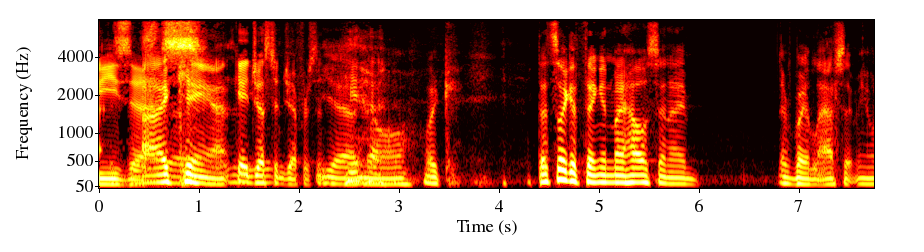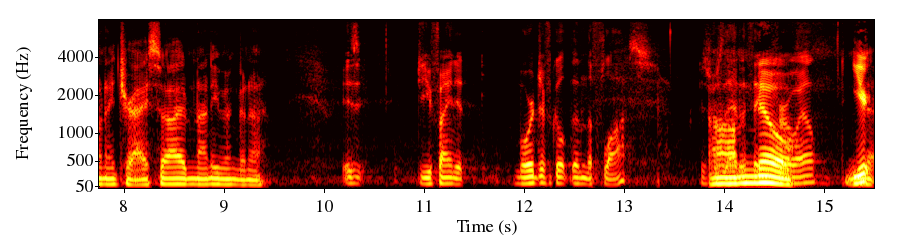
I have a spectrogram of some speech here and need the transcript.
Jesus. I can't. Okay, Justin Jefferson. Yeah, Yeah. no. Like that's like a thing in my house, and I everybody laughs at me when I try. So I'm not even gonna. Is it, do you find it more difficult than the floss? Was Um, that a thing no. for a while? You're-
